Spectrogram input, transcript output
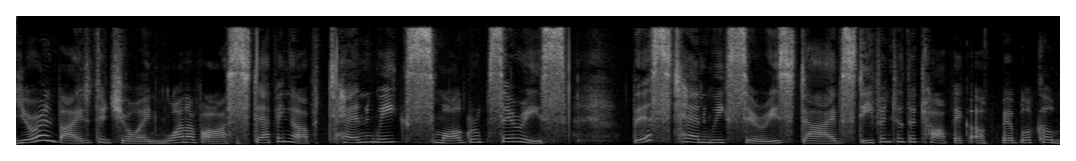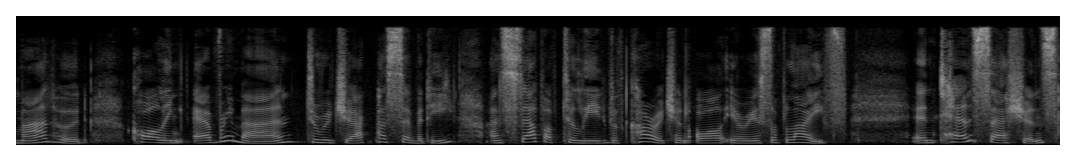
you're invited to join one of our Stepping Up 10 week small group series. This 10 week series dives deep into the topic of biblical manhood, calling every man to reject passivity and step up to lead with courage in all areas of life. In 10 sessions,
